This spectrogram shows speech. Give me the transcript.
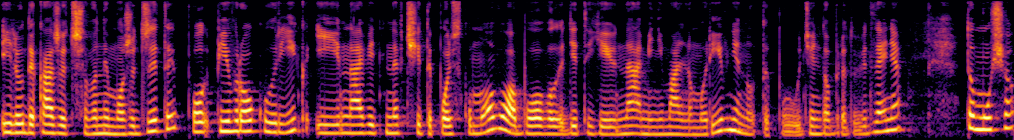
І люди кажуть, що вони можуть жити півроку, рік і навіть не вчити польську мову або володіти її на мінімальному рівні, ну типу «Дзінь добре до відзення, тому що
